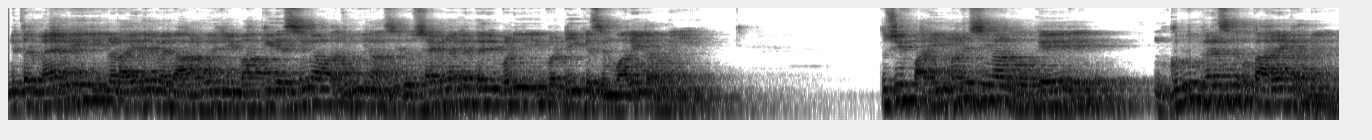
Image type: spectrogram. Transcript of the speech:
ਨਹੀਂ ਤਾਂ ਮੈਂ ਵੀ ਲੜਾਈ ਦੇ ਮੈਦਾਨ ਵਿੱਚ ਜੀ, ਬਾਕੀ ਦੇ ਸਿੰਘਾਂ ਵਾਂਗ ਜੂਝਣਾ ਸੀ, ਜੋ ਸਾਹਿਬ ਨੇ ਕਿ ਤੇਰੀ ਬੜੀ ਵੱਡੀ ਕਿਸਮ ਵਾਲੀ ਲਾਉਣੀ ਹੈ। ਤੁਸੀਂ ਭਾਈ ਮਨੀ ਸਿੰਘ ਨਾਲ ਹੋ ਕੇ ਗੁਰੂ ਗ੍ਰੰਥ ਸਾਹਿਬ ਉਤਾਰੇ ਕਰਨੇ।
